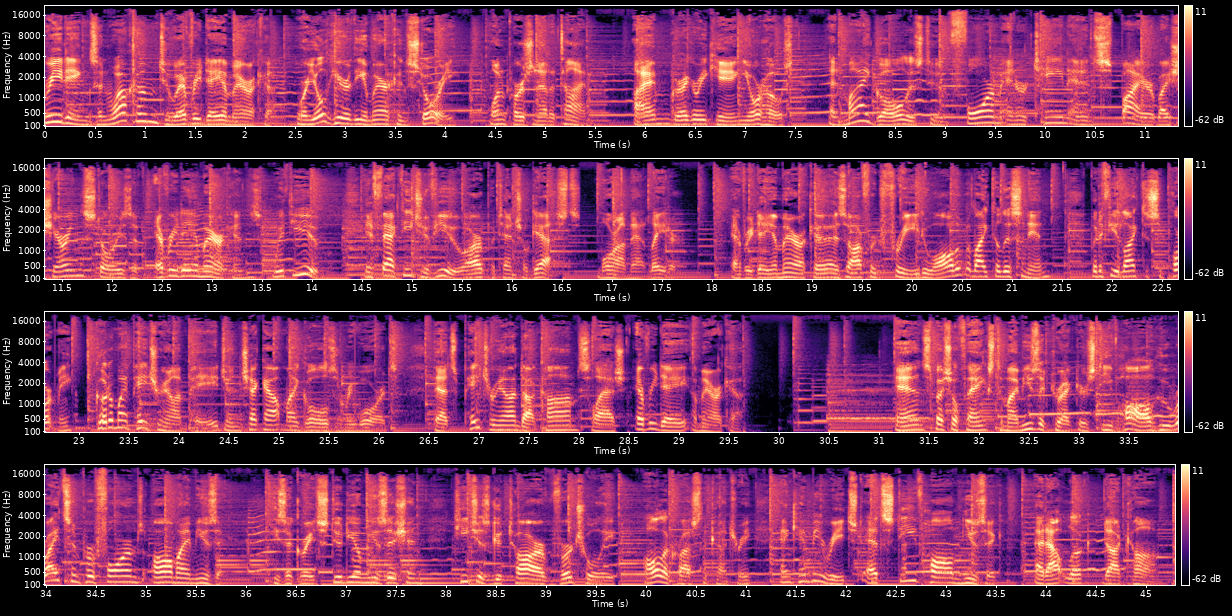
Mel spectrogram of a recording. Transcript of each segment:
Greetings and welcome to Everyday America, where you'll hear the American story one person at a time. I'm Gregory King, your host, and my goal is to inform, entertain, and inspire by sharing the stories of everyday Americans with you. In fact, each of you are potential guests. More on that later. Everyday America is offered free to all that would like to listen in, but if you'd like to support me, go to my Patreon page and check out my goals and rewards. That's patreon.com slash everydayamerica. And special thanks to my music director, Steve Hall, who writes and performs all my music. He's a great studio musician, teaches guitar virtually all across the country, and can be reached at stevehallmusic at outlook.com.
